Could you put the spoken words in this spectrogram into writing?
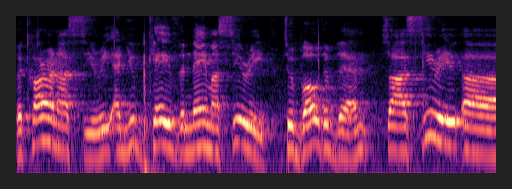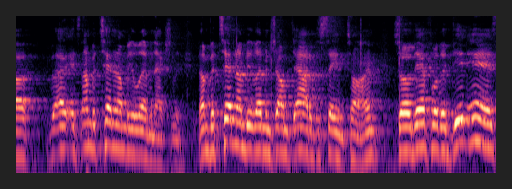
the Karan Asiri, and you gave the name Asiri to both of them. So Asiri, uh, it's number 10 and number 11 actually. Number 10 and number 11 jumped out at the same time. So therefore the din is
